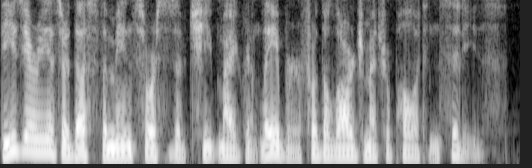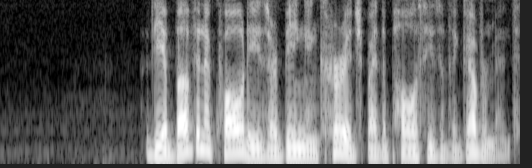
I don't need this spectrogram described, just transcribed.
These areas are thus the main sources of cheap migrant labor for the large metropolitan cities. The above inequalities are being encouraged by the policies of the government.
